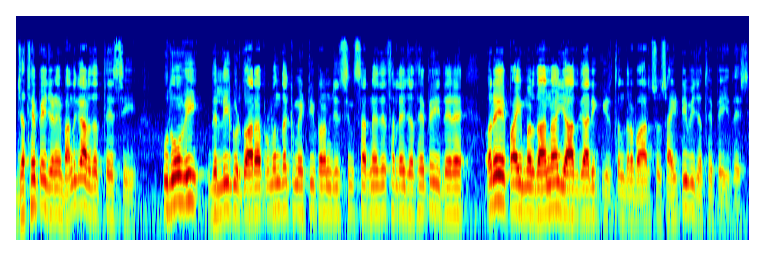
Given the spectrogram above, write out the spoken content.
ਜਥੇ ਭੇਜਣੇ ਬੰਦ ਕਰ ਦਿੱਤੇ ਸੀ, ਉਦੋਂ ਵੀ ਦਿੱਲੀ ਗੁਰਦੁਆਰਾ ਪ੍ਰਬੰਧਕ ਕਮੇਟੀ ਪਰਮਜੀਤ ਸਿੰਘ ਸਰਨੇ ਦੇ ਥੱਲੇ ਜਥੇ ਭੇਜਦੇ ਰਹੇ ਔਰ ਇਹ ਭਾਈ ਮਰਦਾਨਾ ਯਾਦਗਾਰੀ ਕੀਰਤਨ ਦਰਬਾਰ ਸੁਸਾਇਟੀ ਵੀ ਜਥੇ ਭੇਜਦੇ ਸੀ।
